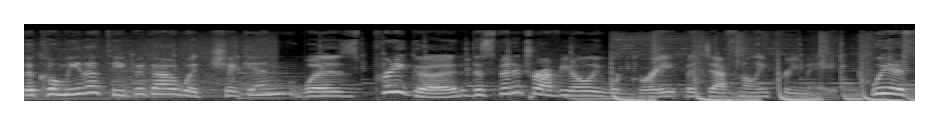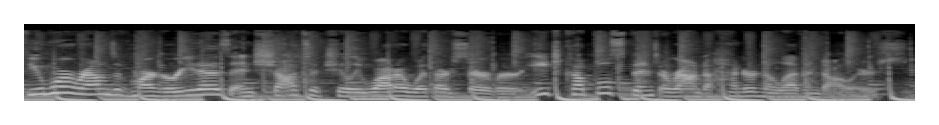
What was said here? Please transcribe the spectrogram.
The comida típica with chicken was pretty good. The spinach ravioli were great, but definitely pre-made. We had a few more rounds of margaritas and shots of chiliguaro with our server. Each couple spent around $111.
